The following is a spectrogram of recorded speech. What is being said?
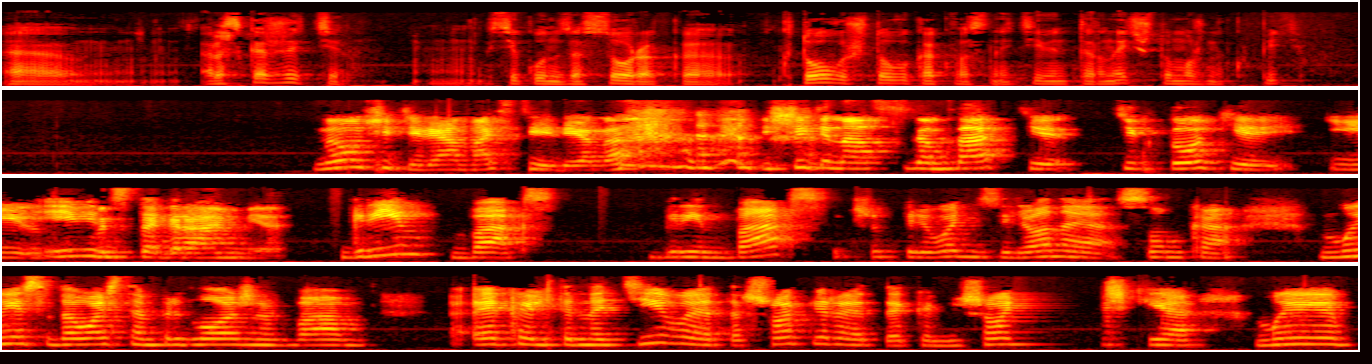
Эм, расскажите, секунд за 40, э, кто вы, что вы, как вас найти в интернете, что можно купить? Мы учителя Настя и Лена. Ищите нас в ВКонтакте, ТикТоке и, и в Инстаграме. Green Box. Green Box, что в переводе зеленая сумка. Мы с удовольствием предложим вам эко-альтернативы, это шоперы, это эко-мешочки. Мы,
